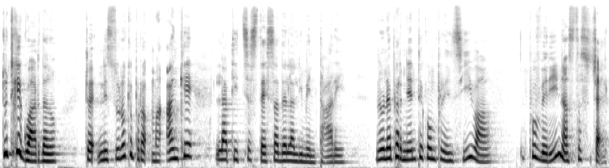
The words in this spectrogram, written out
tutti che guardano, cioè nessuno che però, ma anche la tizia stessa dell'alimentari non è per niente comprensiva, poverina, sta, cioè,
